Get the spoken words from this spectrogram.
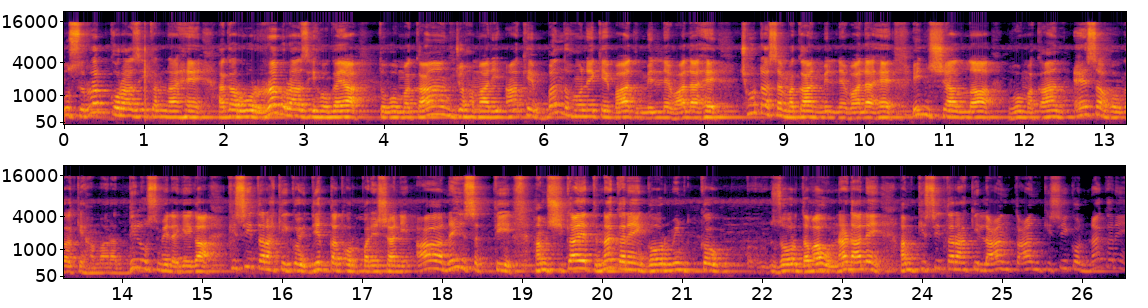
उस रब को राज़ी करना है। अगर वो रब राज़ी हो गया तो वो मकान जो हमारी आँखें बंद होने के बाद मिलने वाला है, छोटा सा मकान मिलने वाला है। इन वो मकान ऐसा होगा कि हमारा दिल उसमें लगेगा, किसी तरह की कोई दिक्कत और परेशानी आ नहीं सकती। हम शिकायत न करें, गवर्नमेंट को ज़ोर दबाव न डालें, हम किसी तरह की लान तान किसी को न करें।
